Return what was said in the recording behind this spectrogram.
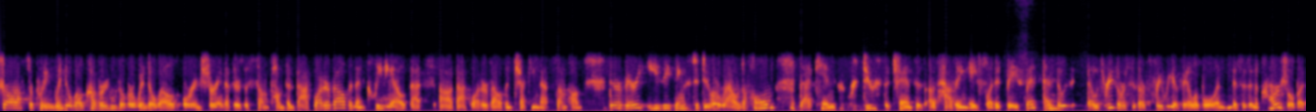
troughs or putting window well coverings over window wells or ensuring that there's a sump pump and backwater valve and then cleaning out that uh, backwater valve and checking that sump pump. There are very easy things to do around a home that can reduce the chances of having a flooded basement and those those resources are freely available and this isn't a commercial but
